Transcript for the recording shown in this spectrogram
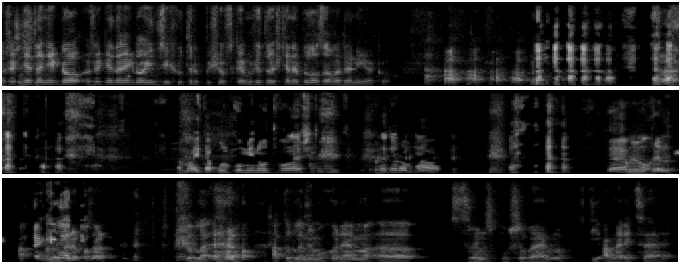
řekněte, někdo, řekněte někdo Jindřichu Trpišovskému, že to ještě nebylo zavedený. Jako. A mají tabulku minut, vole, všichni jde dorovnávat. to je... A mimochodem, a, ten mimochodem pozor, tohle, a tohle mimochodem uh, svým způsobem v té Americe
